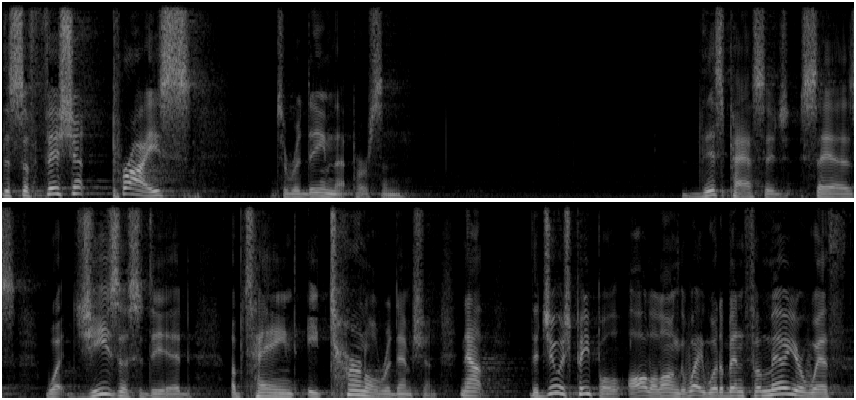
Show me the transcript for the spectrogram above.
the sufficient price to redeem that person. This passage says what Jesus did obtained eternal redemption. Now, the Jewish people all along the way would have been familiar with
